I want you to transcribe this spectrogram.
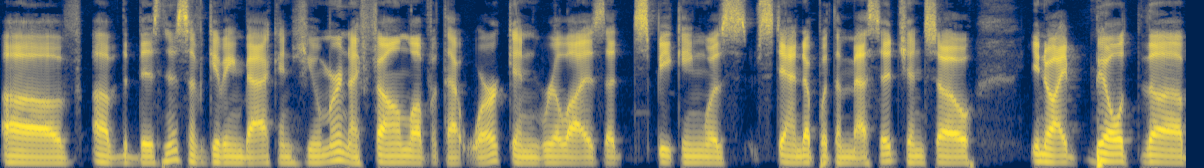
of of the business of giving back and humor, and I fell in love with that work and realized that speaking was stand up with a message. And so you know, I built the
